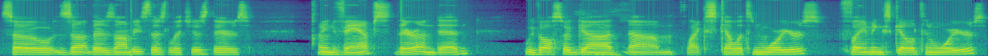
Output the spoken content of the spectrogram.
so zo- there's zombies, there's liches, there's I mean vamps. They're undead. We've also got um, like skeleton warriors, flaming skeleton warriors.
